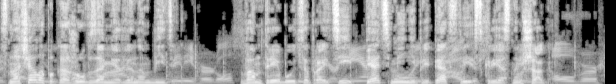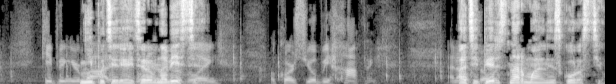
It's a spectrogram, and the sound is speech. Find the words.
Сначала покажу в замедленном виде. Вам требуется пройти 5 мини-препятствий с крестным шагом. Не потеряйте равновесие. А теперь с нормальной скоростью.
